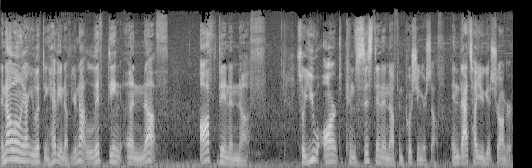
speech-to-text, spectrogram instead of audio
And not only aren't you lifting heavy enough, you're not lifting enough, often enough. So you aren't consistent enough in pushing yourself. And that's how you get stronger.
